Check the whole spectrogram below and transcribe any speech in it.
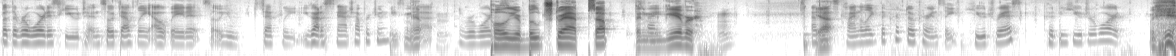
but the reward is huge, and so it definitely outweighed it. So you definitely you got to snatch opportunities like Yep. that. The reward, Pull is, your bootstraps up and right. give her. and yeah. that's kind of like the cryptocurrency. Huge risk could be huge reward. Yeah.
